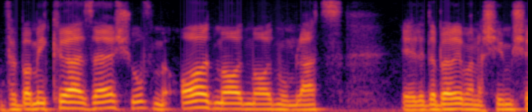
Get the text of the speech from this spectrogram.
ובמקרה הזה, שוב, מאוד מאוד מאוד מומלץ. אה, לדבר עם אנשים ש...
